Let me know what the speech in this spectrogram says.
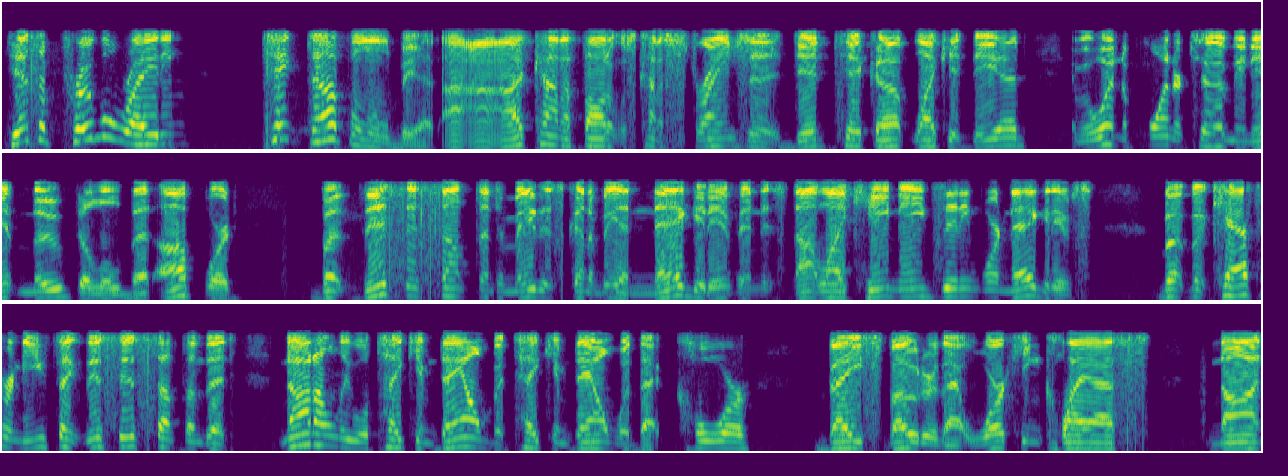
his approval rating ticked up a little bit. I, I, I kind of thought it was kind of strange that it did tick up like it did. I mean, it wasn't a point or two. I mean, it moved a little bit upward. But this is something to me that's going to be a negative, and it's not like he needs any more negatives. But, but Catherine, do you think this is something that not only will take him down, but take him down with that core base voter, that working class, non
